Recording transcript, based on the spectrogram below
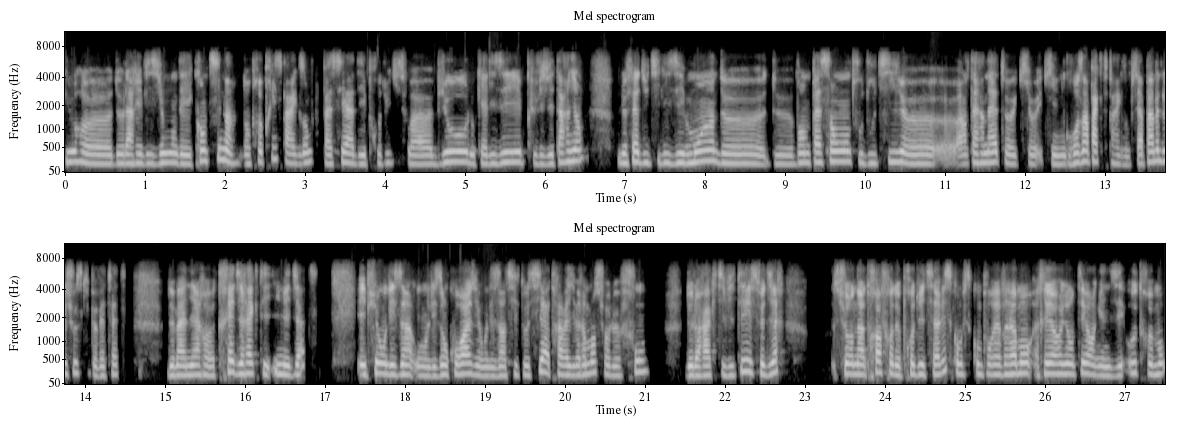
de la révision des cantines d'entreprise, par exemple, passer à des produits qui soient bio, localisés, plus végétariens, le fait d'utiliser moins de, bandes passantes ou d'outils Internet qui, qui a un gros impact, par exemple. Il y a pas mal de choses qui peuvent être faites de manière très directe et immédiate. Et puis, on les, on les encourage et on les incite aussi à travailler vraiment sur le fond de leur activité et se dire sur notre offre de produits et de services, qu'on pourrait vraiment réorienter, organiser autrement,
